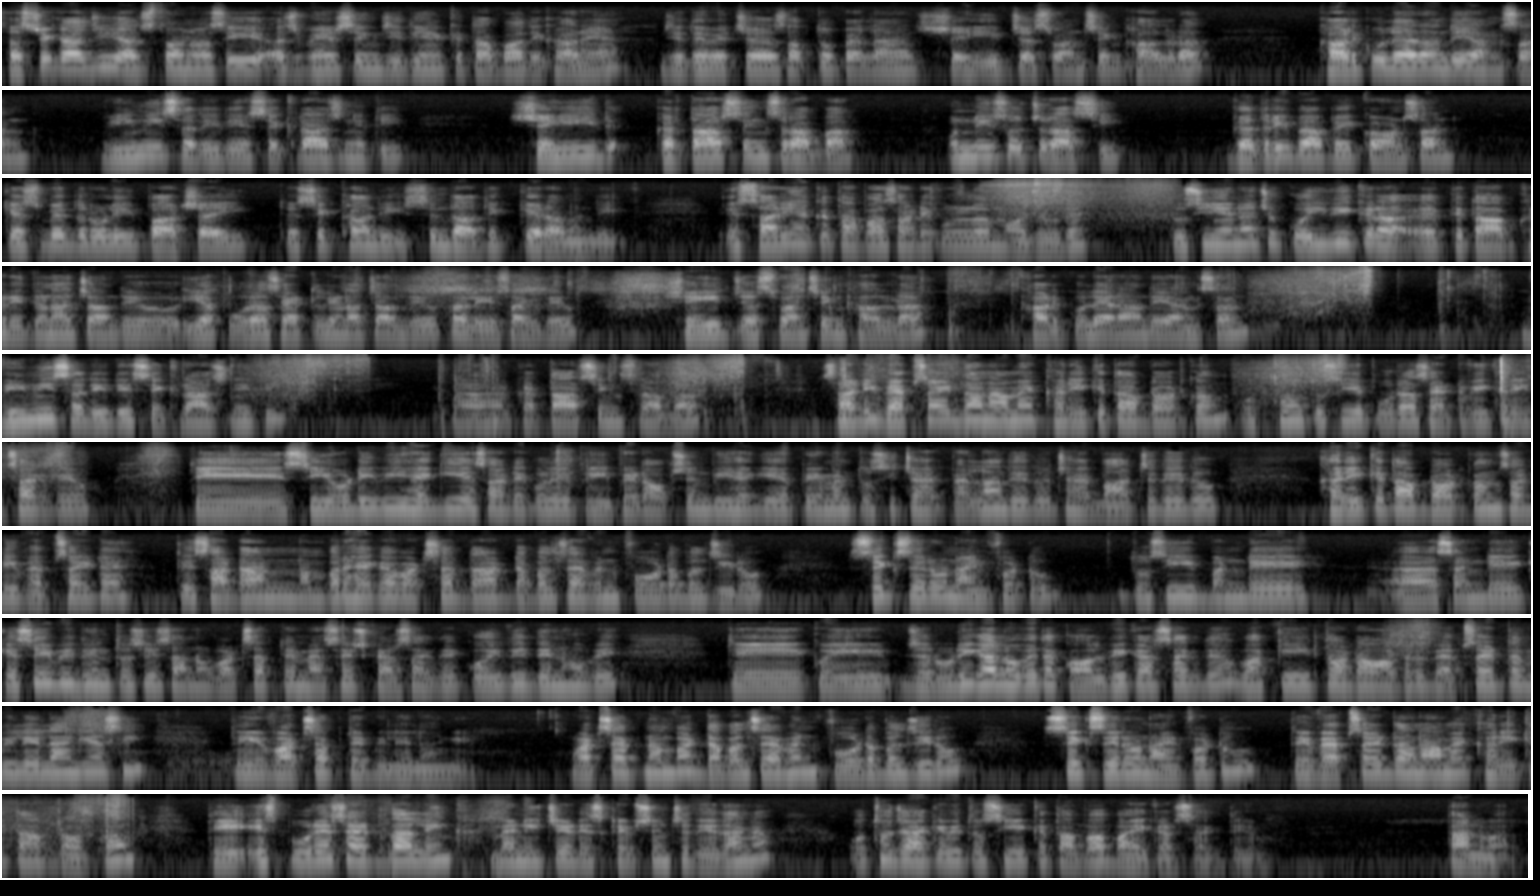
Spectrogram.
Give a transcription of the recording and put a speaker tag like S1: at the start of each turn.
S1: ਸਤਿ ਸ਼੍ਰੀ ਅਕਾਲ ਜੀ, ਅੱਜ ਤੁਹਾਨੂੰ ਅਸੀਂ ਅਜਮੇਰ ਸਿੰਘ ਜੀ ਦੀਆਂ ਕਿਤਾਬਾਂ ਦਿਖਾ ਰਹੇ ਹਾਂ, ਜਿਹਦੇ ਵਿੱਚ ਸਭ ਤੋਂ ਪਹਿਲਾਂ ਸ਼ਹੀਦ ਜਸਵੰਤ ਸਿੰਘ ਖਾਲੜਾ ਖਾੜਕੂ ਲਹਿਰਾਂ ਦੇ ਅੰਗ ਸੰਗ 20ਵੀਂ ਸਦੀ ਦੀ ਸਿੱਖ ਰਾਜਨੀਤੀ, ਸ਼ਹੀਦ ਕਰਤਾਰ ਸਿੰਘ ਸਰਾਭਾ 1984 ਗਦਰੀ ਬਾਬੇ ਕੌਣ ਸਨ ਕਿਸਬੇ ਦਰੁਲੀ ਪਾਤਸ਼ਾਹੀ ਤੇ ਸਿੱਖਾਂ ਦੀ ਸਿੰਧਾਤਿਕ ਘੇਰਾਬੰਦੀ। ਇਹ ਸਾਰੀਆਂ ਕਿਤਾਬਾਂ ਸਾਡੇ ਕੋਲ ਮੌਜੂਦ ਹੈ ਤੁਸੀਂ ਇਹਨਾਂ ਚੋਂ ਕੋਈ ਵੀ ਕਿਰਾ- ਕਿਤਾਬ ਖਰੀਦਣਾ ਚਾਹੁੰਦੇ ਹੋ ਜਾਂ ਪੂਰਾ ਸੈੱਟ ਲੈਣਾ ਚਾਹੁੰਦੇ ਹੋ ਤਾਂ ਲੈ ਸਕਦੇ ਹੋ। ਸ਼ਹੀਦ ਜਸਵੰਤ ਸਿੰਘ ਖਾਲੜਾ ਖਾੜਕੂ ਲਹਿਰਾਂ ਦੇ ਅੰਗ ਸੰਗ 20ਵੀਂ ਸਦੀ ਦੀ ਸਿੱਖ ਰਾਜਨੀਤੀ ਕਰਤਾਰ ਸਿੰਘ ਸਰਾਭਾ। ਸਾਡੀ ਵੈਬਸਾਈਟ ਦਾ ਨਾਮ ਹੈ ਖਰੀਕਿਤਾਬ.com ਉੱਥੋਂ ਤੁਸੀਂ ਇਹ ਪੂਰਾ ਸੈੱਟ ਵੀ ਖਰੀਦ ਸਕਦੇ ਹੋ। ਤੇ COD ਵੀ ਹੈਗੀ ਹੈ ਸਾਡੇ ਕੋਲੇ ਪ੍ਰੀਪੇਡ ਆਪਸ਼ਨ ਵੀ ਹੈਗੀ ਹੈ। ਪੇਮੈਂਟ ਤੁਸੀਂ ਚਾਹੇ ਪਹਿਲਾਂ ਦੇ ਦਿਓ ਚਾਹੇ ਬਾਅਦ ਚ ਦੇ ਦਿਓ। ਖਰੀਕਿਤਾਬ.com ਸਾਡੀ ਵੈਬਸਾਈਟ ਹੈ ਤੇ ਸਾਡਾ ਨੰਬਰ ਹੈਗਾ WhatsApp ਦਾ 7740060942 ਤੁਸੀਂ ਬੰਡੇ ਸੰਡੇ ਕਿਸੇ ਵੀ ਦਿਨ ਤੁਸੀਂ ਸਾਨੂੰ WhatsApp ਤੇ ਮੈਸੇਜ ਕਰ ਸਕਦੇ ਹੋ, ਕੋਈ ਵੀ ਦਿਨ ਹੋਵੇ ਤੇ ਕੋਈ ਜ਼ਰੂਰੀ ਗੱਲ ਹੋਵੇ ਤਾਂ ਕਾਲ ਵੀ ਕਰ ਸਕਦੇ ਹੋ। ਬਾਕੀ ਤੁਹਾਡਾ ਆਰਡਰ ਵੈਬਸਾਈਟ ਤੇ ਵੀ ਲੈ ਲਾਂਗੇ ਅਸੀਂ ਤੇ WhatsApp ਤੇ ਵੀ ਲੈ ਲਾਂਗੇ। WhatsApp ਨੰਬਰ 7740060942 ਤੇ ਵੈਬਸਾਈਟ ਦਾ ਨਾਮ ਹੈ ਖਰੀਕਿਤਾਬ.com ਤੇ ਇਸ ਪੂਰੇ ਸੈੱਟ ਦਾ ਲਿੰਕ ਮੈਂ ਨੀਚੇ ਡਿਸਕ੍ਰਿਪਸ਼ਨ 'ਚ ਦੇ ਦਾਂਗਾ। ਉੱਥੋਂ ਜਾ ਕੇ ਵੀ ਤੁਸੀਂ ਇਹ ਕਿਤਾਬਾਂ ਬਾਏ ਕਰ ਸਕਦੇ ਹੋ। ਧੰਨਵਾਦ।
